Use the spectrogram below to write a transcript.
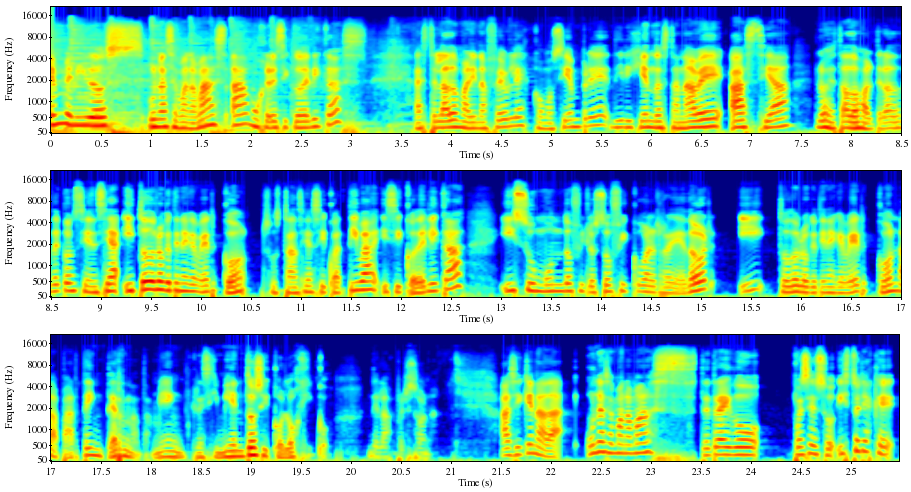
Bienvenidos una semana más a Mujeres Psicodélicas. A este lado Marina Febles, como siempre, dirigiendo esta nave hacia los estados alterados de conciencia y todo lo que tiene que ver con sustancias psicoactivas y psicodélicas y su mundo filosófico alrededor y todo lo que tiene que ver con la parte interna también, crecimiento psicológico de las personas. Así que nada, una semana más te traigo, pues eso, historias que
